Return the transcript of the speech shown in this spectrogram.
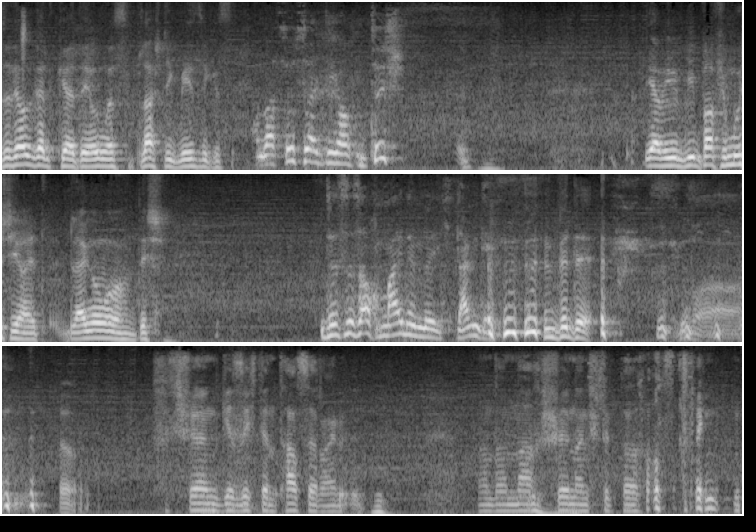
so wir auch gerade gehört, irgendwas Plastikmäßiges. Und was suchst du eigentlich auf dem Tisch? Ja, wie, wie war für Muschi halt. Lange auf dem Tisch. Das ist auch meine Milch, danke. Bitte. Boah. Schön Gesicht in Tasse rein. Und danach schön ein Stück daraus trinken.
